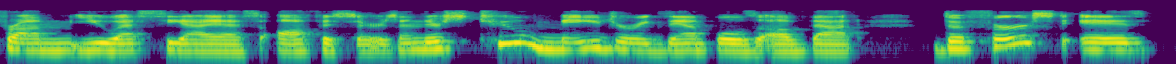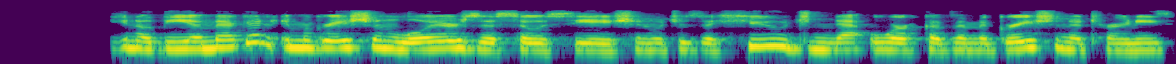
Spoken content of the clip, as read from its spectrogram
from USCIS officers. And there's two major examples of that. The first is you know, the American Immigration Lawyers Association, which is a huge network of immigration attorneys,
